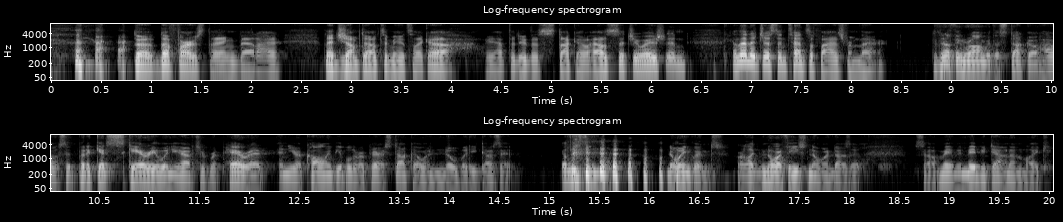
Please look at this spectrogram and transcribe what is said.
the the first thing that I that jumped out to me. It's like, oh, we have to do this stucco house situation, and then it just intensifies from there. There's nothing wrong with a stucco house, but it gets scary when you have to repair it and you're calling people to repair stucco and nobody does it. At least in New England or like Northeast, no one does it. So maybe maybe down in like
